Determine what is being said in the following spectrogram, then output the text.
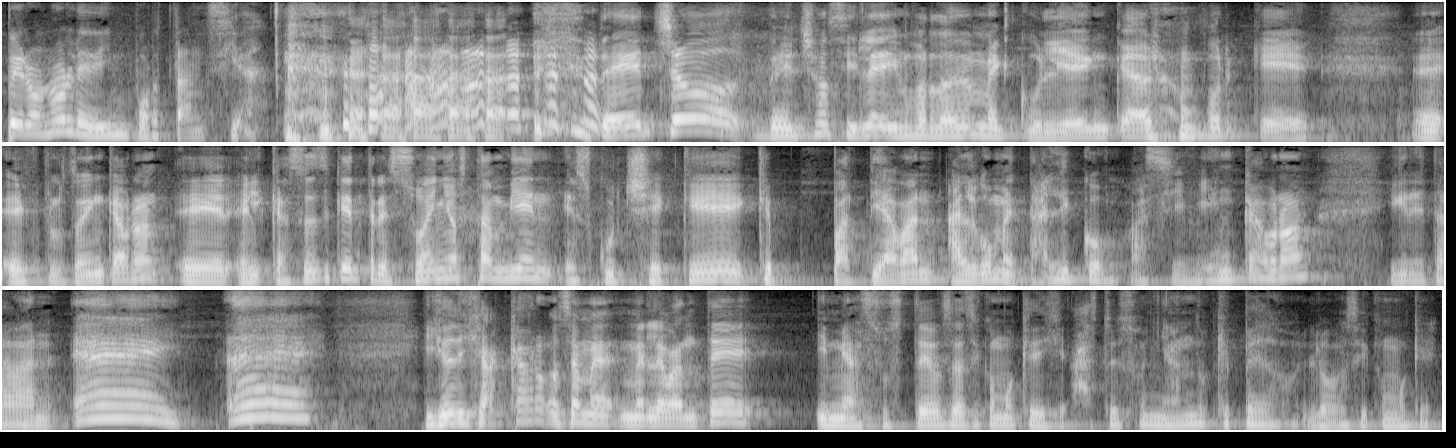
pero no le di importancia. de hecho, de hecho, sí le di importancia. Me culié en cabrón porque eh, explotó en cabrón. Eh, el caso es que entre sueños también escuché que, que, pateaban algo metálico, así bien cabrón, y gritaban, ¡Ey! ¡Ey! Y yo dije, ah, cabrón, o sea, me, me, levanté y me asusté, o sea, así como que dije, ah, estoy soñando, ¿qué pedo? Y luego así como que,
